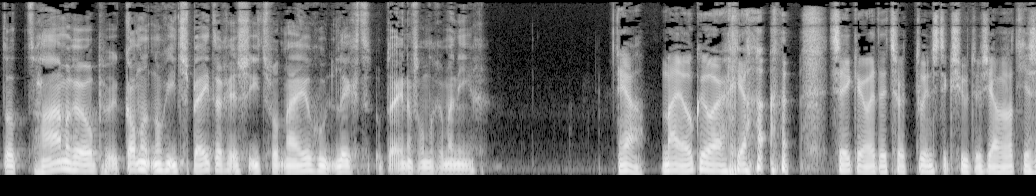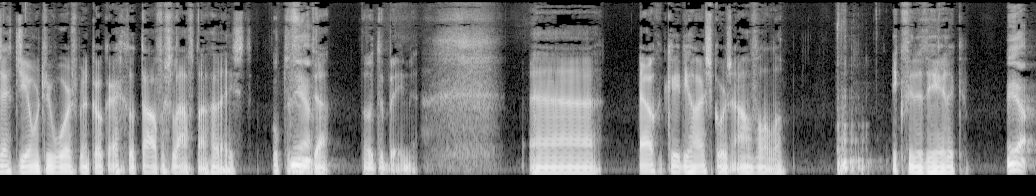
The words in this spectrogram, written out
dat hameren op, kan het nog iets beter, is iets wat mij heel goed ligt op de een of andere manier. Ja, mij ook heel erg, ja. Zeker met dit soort twin-stick shooters. Ja, wat je zegt, Geometry Wars ben ik ook echt totaal verslaafd aan geweest. Op de Ja. Vita, notabene. Eh elke keer die highscores aanvallen. Ik vind het heerlijk. Ja.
